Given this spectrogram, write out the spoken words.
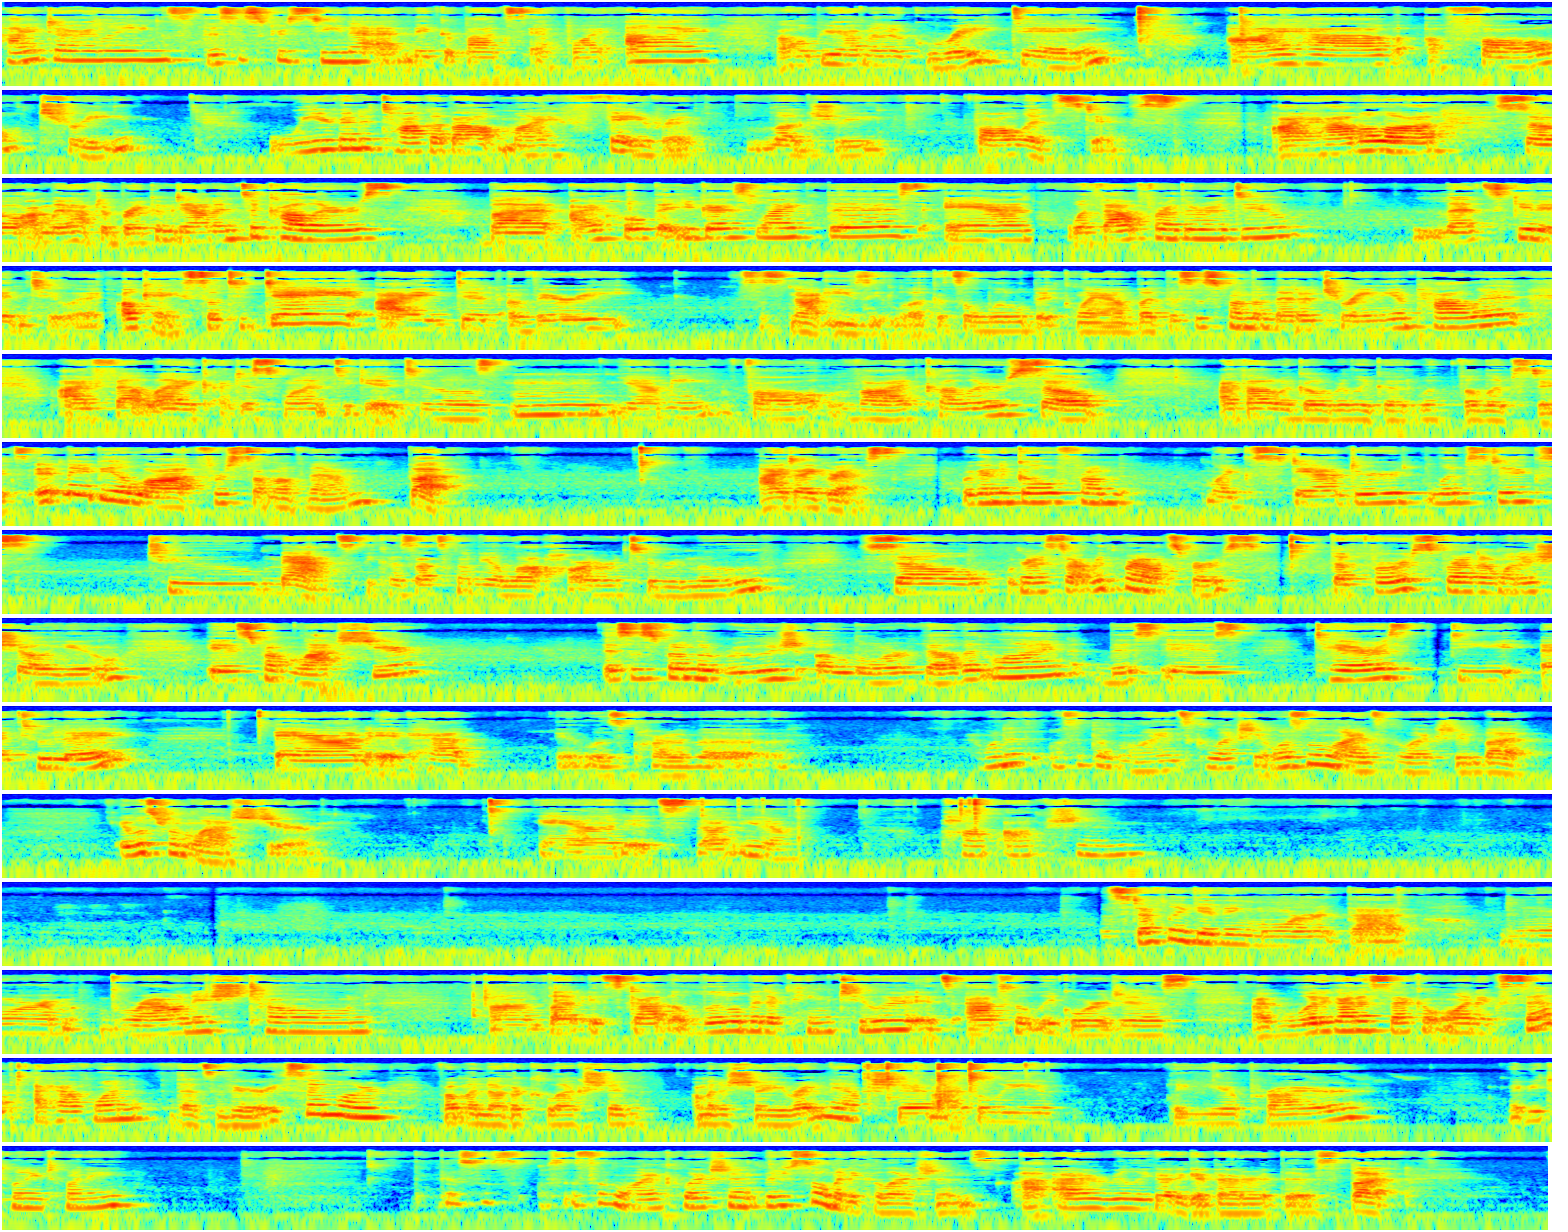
Hi darlings, this is Christina at Makeup Box FYI. I hope you're having a great day. I have a fall treat. We are going to talk about my favorite luxury fall lipsticks. I have a lot, so I'm going to have to break them down into colors, but I hope that you guys like this. And without further ado, let's get into it. Okay, so today I did a very this is not easy look. It's a little bit glam, but this is from the Mediterranean palette. I felt like I just wanted to get into those mm, yummy fall vibe colors. So I thought it would go really good with the lipsticks. It may be a lot for some of them, but I digress. We're gonna go from like standard lipsticks to mattes because that's gonna be a lot harder to remove. So we're gonna start with browns first. The first brown I wanna show you is from last year. This is from the Rouge Allure Velvet line. This is Terres d'Etoules, and it had, it was part of a, I wanted, was it the Lions collection? It wasn't the Lions collection, but it was from last year. And it's that, you know, pop option. It's definitely giving more that warm brownish tone, um, but it's got a little bit of pink to it. It's absolutely gorgeous. I would have got a second one, except I have one that's very similar from another collection. I'm gonna show you right now. I believe the year prior, maybe 2020. This is, this is line collection. There's so many collections. I, I really got to get better at this, but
